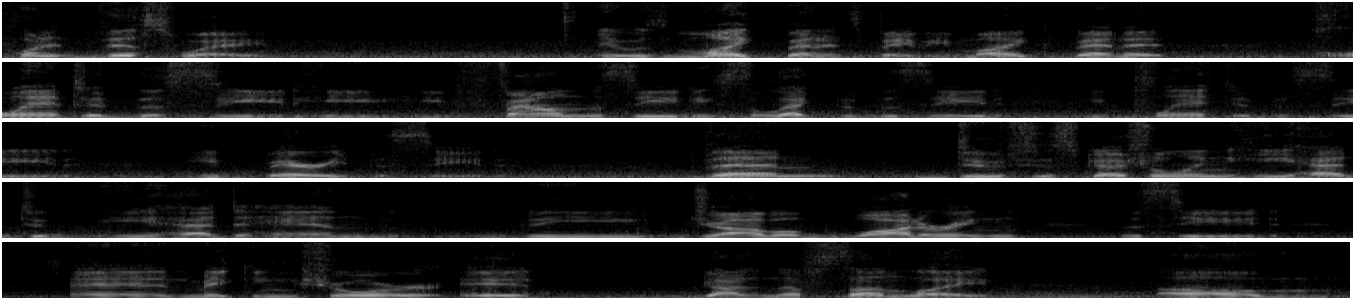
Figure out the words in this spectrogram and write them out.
put it this way. It was Mike Bennett's baby. Mike Bennett planted the seed. He he found the seed, he selected the seed, he planted the seed, he buried the seed. Then due to scheduling, he had to he had to hand the job of watering the seed and making sure it got enough sunlight um,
